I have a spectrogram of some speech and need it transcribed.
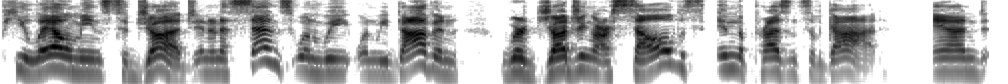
pilel means to judge. And in a sense, when we when we daven, we're judging ourselves in the presence of God. And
